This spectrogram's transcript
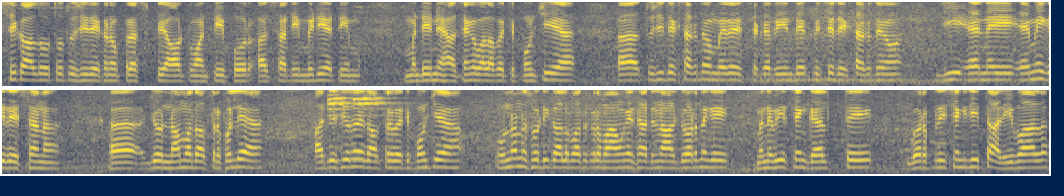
ਸ਼੍ਰੀ ਅਕਾਲ ਦੋਸਤੋ, ਤੁਸੀਂ ਦੇਖ ਰਹੇ ਹੋ ਪ੍ਰੈਸ ਪੰਜਾਬ 24 ਅੱਜ ਸਾਡੀ ਮੀਡੀਆ ਟੀਮ ਮੰਡੀ ਨਿਹਾਲ ਸਿੰਘ ਵਾਲਾ ਵਿੱਚ ਪਹੁੰਚੀ ਹੈ। ਤੁਸੀਂ ਦੇਖ ਸਕਦੇ ਹੋ ਮੇਰੇ ਸਕਰੀਨ ਦੇ ਪਿੱਛੇ ਦੇਖ ਸਕਦੇ ਹੋ ਜੀ ਐਨ ਏ ਇਮੀਗ੍ਰੇਸ਼ਨ ਜੋ ਨਵਾਂ ਦਫ਼ਤਰ ਖੁੱਲਿਆ ਅੱਜ ਅਸੀਂ ਉਹਨਾਂ ਦੇ ਦਫ਼ਤਰ ਵਿੱਚ ਪਹੁੰਚੇ ਹਾਂ। ਉਹਨਾਂ ਨੂੰ ਤੁਹਾਡੀ ਗੱਲਬਾਤ ਕਰਵਾਵਾਂਗੇ, ਸਾਡੇ ਨਾਲ ਜੁੜਨਗੇ ਮਨਵੀਰ ਸਿੰਘ ਗਿੱਲ ਤੇ ਗੁਰਪ੍ਰੀਤ ਸਿੰਘ ਜੀ ਢਾਲੀਵਾਲ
